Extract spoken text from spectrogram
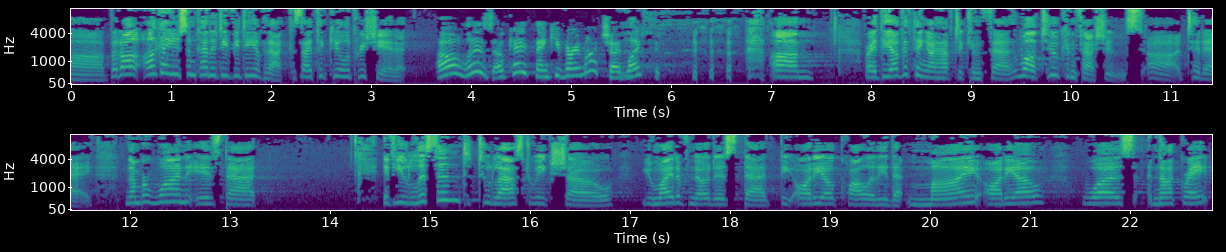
Uh, but I'll, I'll get you some kind of DVD of that because I think you'll appreciate it. Oh, Liz. Okay. Thank you very much. I'd like to. Um, all right, the other thing I have to confess well, two confessions uh, today. Number one is that if you listened to last week's show, you might have noticed that the audio quality, that my audio was not great.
